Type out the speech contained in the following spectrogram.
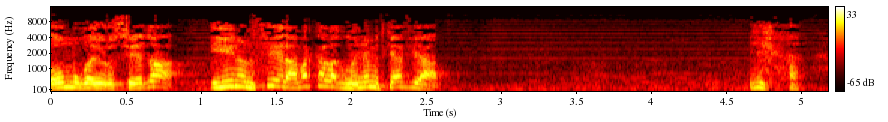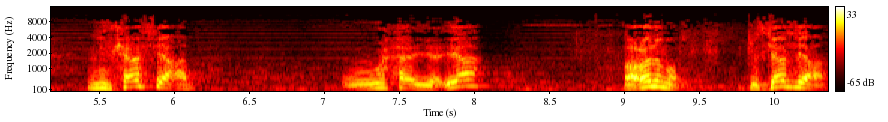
oo muayru siqa iyo inaynu ficil amar ka laqmayno midkaa fiican. Midkaa fiican. Waaya ya. Culimo midkaa fiican.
